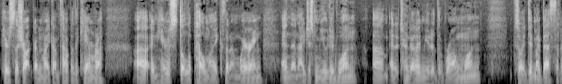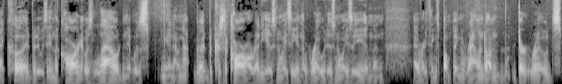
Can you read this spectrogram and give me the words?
here's the shotgun mic on top of the camera, uh, and here's the lapel mic that I'm wearing, and then I just muted one, um, and it turned out I muted the wrong one. So I did my best that I could, but it was in the car and it was loud and it was, you know, not good because the car already is noisy and the road is noisy and then everything's bumping around on dirt roads.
